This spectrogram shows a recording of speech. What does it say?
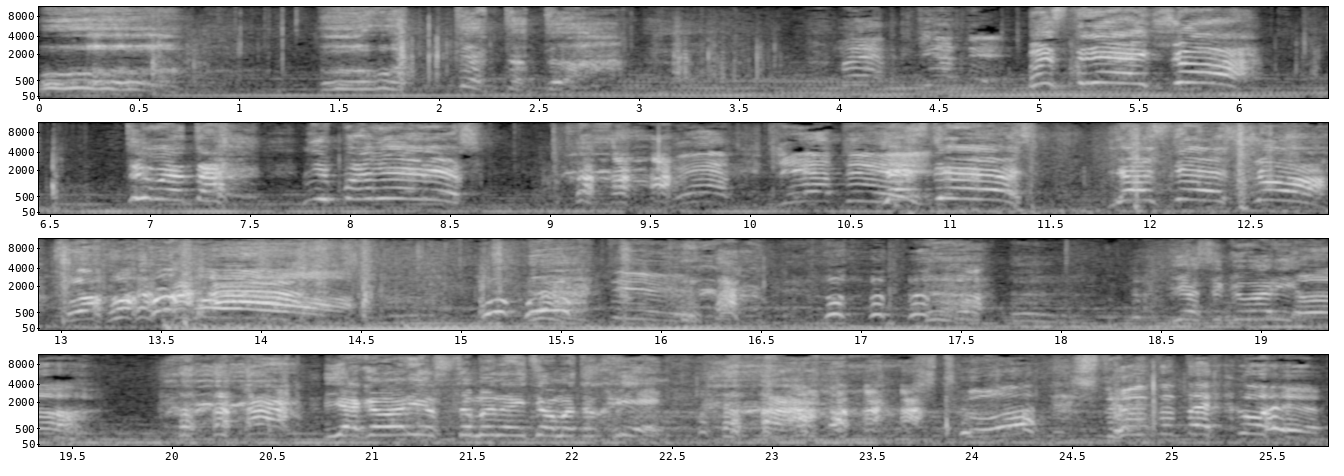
О, Вот это да! Мэтт, где ты? Быстрее, Джо! Ты в это не поверишь! Мэтт, где Я ты? здесь! Я здесь, Джо! Ух ты! Я же говорил! Я говорил, что мы найдем эту хрень! Что? Что это такое?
